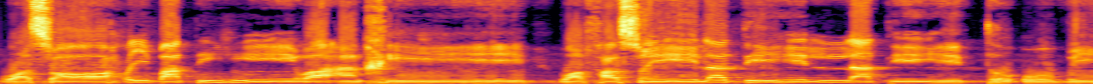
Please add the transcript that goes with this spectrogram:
ওয়া সাহিবাতিহি ওয়া আখি ওয়া ফাসিলাতিহি আল্লাতি তুবি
